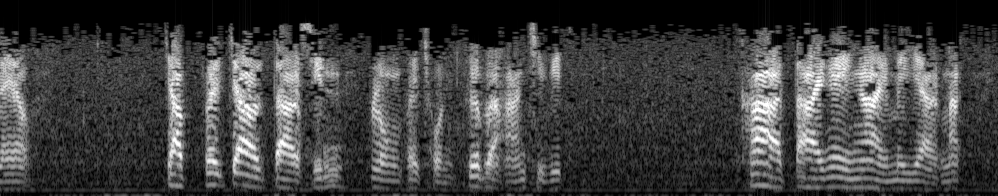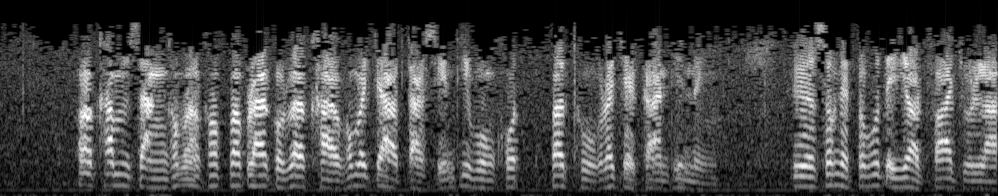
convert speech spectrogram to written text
แล้ว จับพระเจ้าตากสินปลงพระชนเพื่อประหารชีวิตฆ่าตายง่ายๆไม่ยากนักเพราะคำสั่งเขาว่าเขาพระปรากฏว่าข่าวของพระเจ้าตากสินที่วงคต ระถูกราชการที่หนึ่งคือสมเด็จพระพุทธยอดฟ้าจุฬา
